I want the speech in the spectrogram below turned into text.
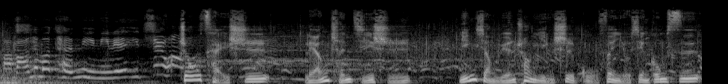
爸爸那么疼你，你连一句话。周采诗，良辰吉时，影响原创影视股份有限公司。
